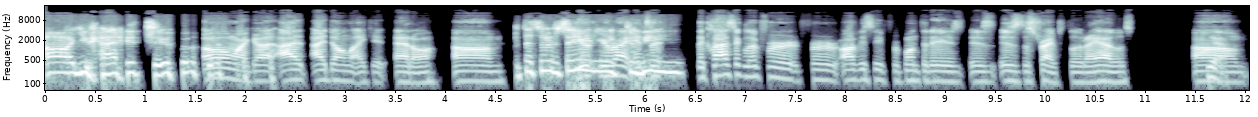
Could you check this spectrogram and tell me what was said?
oh, you had it too. Oh my god, I I don't like it at all. Um, but that's what I'm saying. You're- you're like, right. It's a- the classic look for for obviously for Monterrey is is is the stripes, the rayados. Um,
